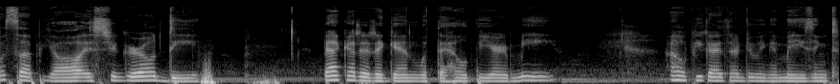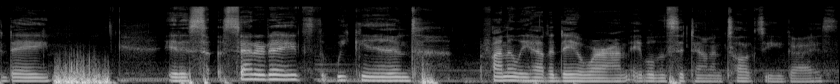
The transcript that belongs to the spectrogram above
What's up, y'all? It's your girl D. Back at it again with the healthier me. I hope you guys are doing amazing today. It is Saturday, it's the weekend. I finally had a day where I'm able to sit down and talk to you guys.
